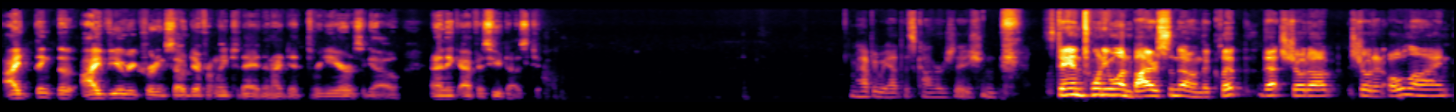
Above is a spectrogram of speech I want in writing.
I think the I view recruiting so differently today than I did three years ago, and I think FSU does too. I'm happy we had this conversation. Stan 21, Buy or Sonnone. The clip that showed up showed an O line,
